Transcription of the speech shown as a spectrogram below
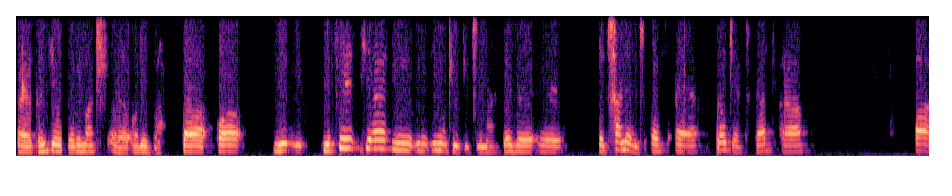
Uh, thank you very much, uh, Oliver. Uh, uh, you, you see here in in, in there's a, a, a challenge of a project that uh, uh,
